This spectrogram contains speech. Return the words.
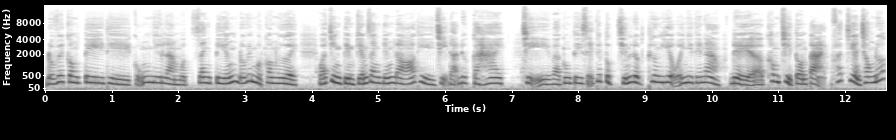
đối với công ty thì cũng như là một danh tiếng đối với một con người. Quá trình tìm kiếm danh tiếng đó thì chị đã được cả hai. Chị và công ty sẽ tiếp tục chiến lược thương hiệu ấy như thế nào để ờ, không chỉ tồn tại, phát triển trong nước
